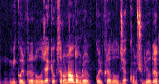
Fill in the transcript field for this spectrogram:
mi gol kralı olacak yoksa Ronaldo mu gol kralı olacak konuşuluyordu.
